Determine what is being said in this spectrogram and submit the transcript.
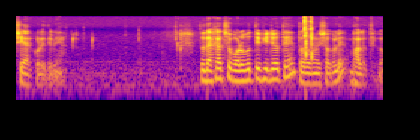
শেয়ার করে দেবে। তো দেখা হচ্ছে পরবর্তী ভিডিওতে, ততক্ষণ সকলে ভালো থেকো।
